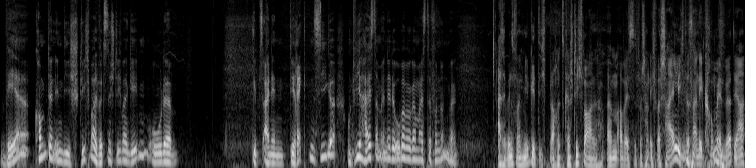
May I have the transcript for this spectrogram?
Wer kommt denn in die Stichwahl? Wird es eine Stichwahl geben oder gibt es einen direkten Sieger? Und wie heißt am Ende der Oberbürgermeister von Nürnberg? Also wenn es nach mir geht, ich brauche jetzt keine Stichwahl, ähm, aber es ist wahrscheinlich wahrscheinlich, dass eine kommen wird. Ja,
